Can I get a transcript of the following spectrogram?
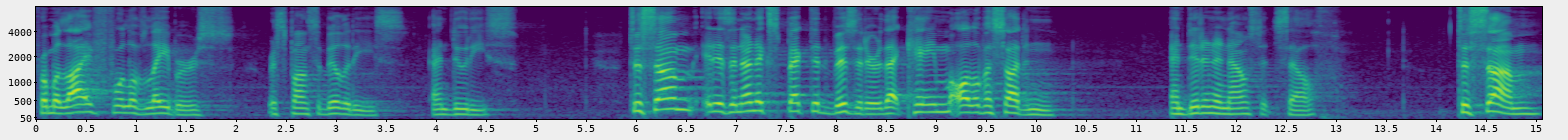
from a life full of labors, responsibilities, and duties. To some, it is an unexpected visitor that came all of a sudden and didn't announce itself. To some,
